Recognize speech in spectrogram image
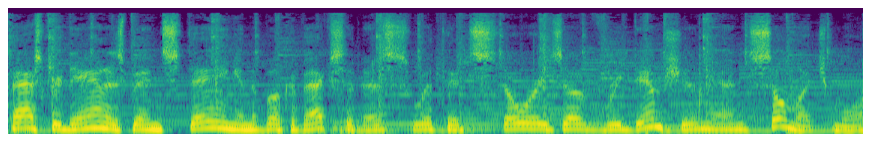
Pastor Dan has been staying in the book of Exodus with its stories of redemption and so much more.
